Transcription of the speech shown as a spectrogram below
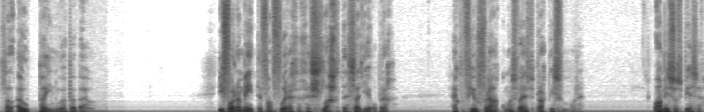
sal ou pijn hoop bou. Die fundamente van vorige geslachte sal jy oprig. Ek wil vir jou vraag, kom ons wees praktisch vanmorgen. Waarmee is ons bezig?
